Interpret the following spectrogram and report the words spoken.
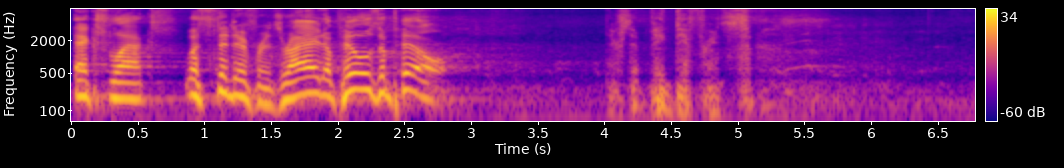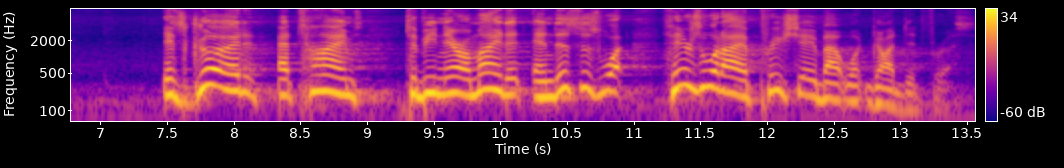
Ex-Lax, what's the difference, right? A pill is a pill. There's a big difference. It's good at times to be narrow minded, and this is what, here's what I appreciate about what God did for us.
